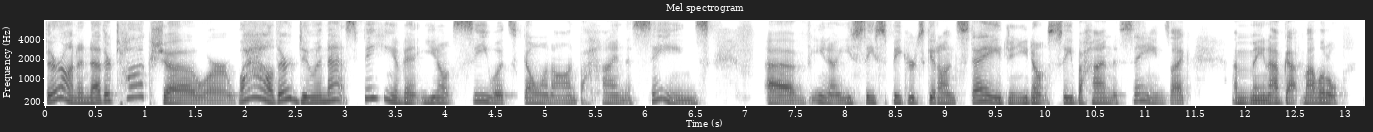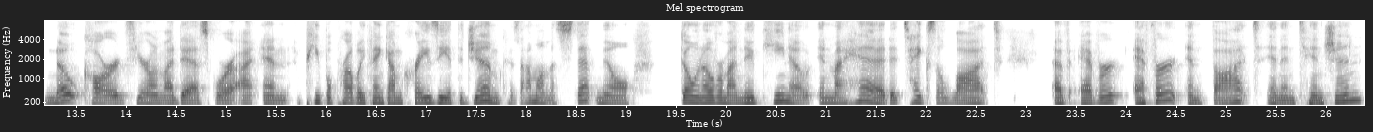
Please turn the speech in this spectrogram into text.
they're on another talk show or wow they're doing that speaking event. You don't see what's going on behind the scenes of you know you see speakers get on stage and you don't see behind the scenes like I mean, I've got my little note cards here on my desk where I, and people probably think I'm crazy at the gym because I'm on the step mill going over my new keynote in my head. It takes a lot of effort, effort and thought and intention.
